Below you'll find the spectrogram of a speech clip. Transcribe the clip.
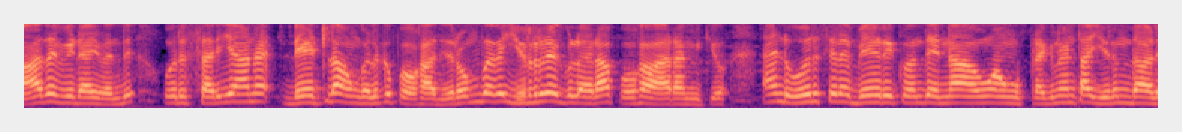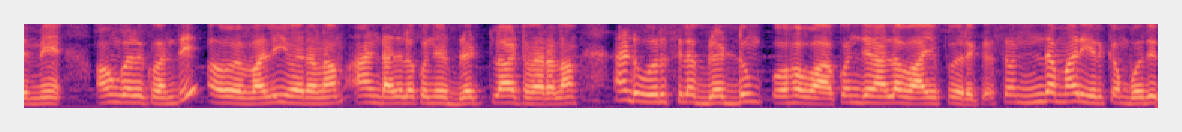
மாதவிடாய் வந்து ஒரு சரியான டேட்டில் அவங்களுக்கு போகாது. ரொம்பவே இர்ரெகுலராக போக ஆரம்பிக்கும். அண்ட் ஒரு சில பேருக்கு வந்து என்ன ஆகும்? அவங்க ப்ரெக்னெண்ட்டாக இருந்தாலுமே அவங்களுக்கு வந்து வலி வரலாம். அண்ட் அதில் கொஞ்சம் பிளட் கிளாட் வரலாம். அண்ட் ஒரு சில பிளட்டும் போக வா கொஞ்சம் நல்ல வாய்ப்பு இருக்குது ஸோ இந்த மாதிரி இருக்கும்போது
